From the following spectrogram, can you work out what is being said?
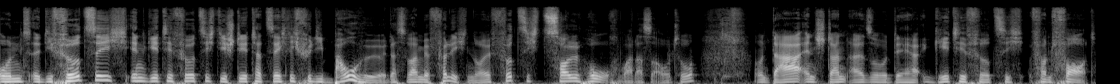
Und äh, die 40 in GT40, die steht tatsächlich für die Bauhöhe. Das war mir völlig neu. 40 Zoll hoch war das Auto. Und da entstand also der GT40 von Ford.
